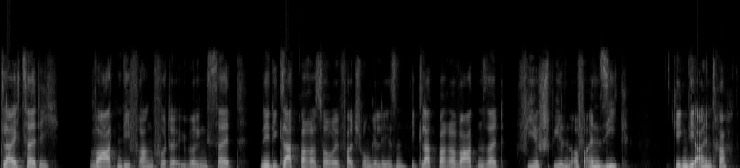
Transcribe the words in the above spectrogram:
Gleichzeitig warten die Frankfurter übrigens seit, nee, die Gladbacher, sorry, falsch rum gelesen. Die Gladbacher warten seit vier Spielen auf einen Sieg gegen die Eintracht.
